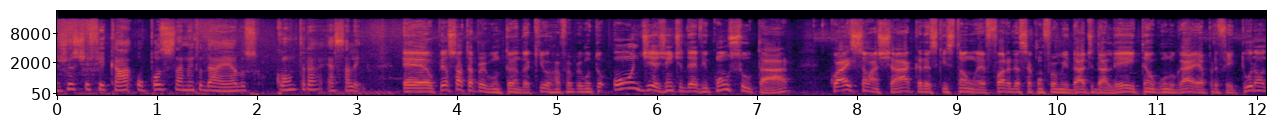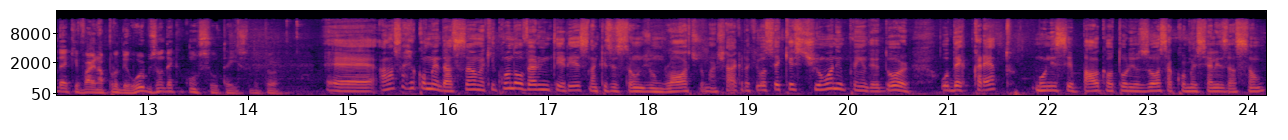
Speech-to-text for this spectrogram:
justificar o posicionamento da Elos contra essa lei. É, o pessoal está perguntando aqui, o Rafael perguntou, onde a gente deve consultar quais são as chácaras que estão é, fora dessa conformidade da lei? Tem algum lugar? É a prefeitura? Onde é que vai? Na Prodeurbs? Onde é que consulta isso, doutor? É, a nossa recomendação é que quando houver um interesse na aquisição de um lote, de uma chácara, que você questione o empreendedor o decreto municipal que autorizou essa comercialização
